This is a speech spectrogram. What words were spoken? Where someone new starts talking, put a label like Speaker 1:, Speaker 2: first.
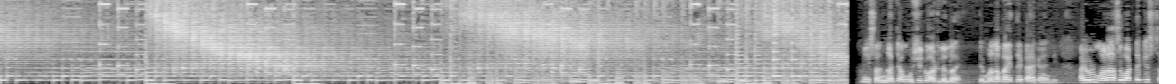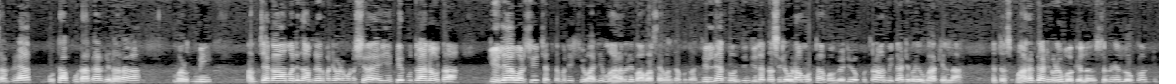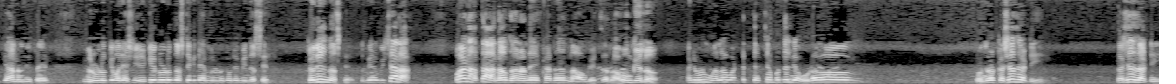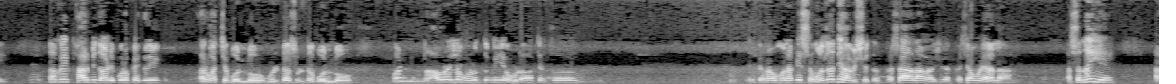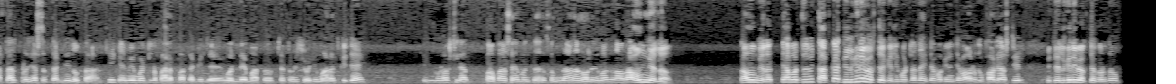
Speaker 1: मी संघाच्या मुशीत वाढलेलो आहे. ते मला माहिती आहे काय काय नाही. आणि म्हणून मला असं वाटतं की सगळ्यात मोठा पुढाकार घेणारा माणूस मी. आमच्या गावामध्ये जामनेरमध्ये एवढा मोठं शहर आहे. एकही पुतळा नव्हता. गेल्या वर्षी छत्रपती शिवाजी महाराज आणि बाबासाहेबांचा पुतळा. जिल्ह्यात दोन तीन जिल्ह्यात नसेल एवढा मोठा भव्य दिव्य पुतळा मी त्या ठिकाणी उभा केला. त्याचं स्मारक त्या ठिकाणी उभं केलं. सगळे लोक किती आनंदित आहेत. मिरवणुकीमध्ये अशी एकही मिरवणूक नसते की त्या मिरवणुकीमध्ये मी नसेल. कधीच नसते. तुम्ही विचारा. पण आता अनावधानाने एखादं नाव घ्यायचं राहून गेलं आणि म्हणून मला वाटतं त्याच्याबद्दल एवढं गोंधळ कशासाठी? कशासाठी? काही फार मी जाणीवपूर्वक काहीतरी अर्वाच्य बोललो उलटं सुलटं बोललो. पण नाव राहिलं म्हणून तुम्ही एवढं त्याचं करावं मला काही समजलं नाही हा विषय तर कसा आला हा विषय कशामुळे आला? असं नाही आहे आता प्रजासत्ताक दिन होता. ठीक आहे मी म्हटलं भारत माता की जय वंदे माता छत्रपती शिवाजी महाराज की जय. तुम्ही म्हणून असल्या बाबासाहेबांचं समजा अनाथ होण्याने माझं नाव राहून गेलं. राहून गेलं. त्याबद्दल मी तात्काळ दिलगिरी व्यक्त केली. म्हटलं नाही त्या भगिनींच्या भावना दुखावल्या असतील. मी दिलगिरी व्यक्त करतो.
